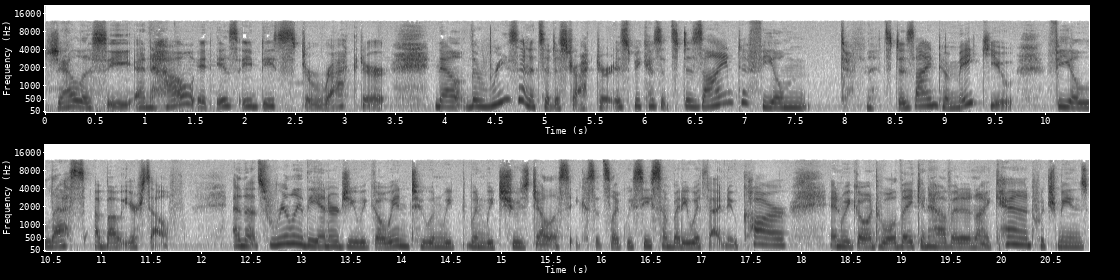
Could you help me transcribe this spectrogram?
jealousy and how it is a distractor. Now, the reason it's a distractor is because it's designed to feel, it's designed to make you feel less about yourself. And that's really the energy we go into when we when we choose jealousy because it's like we see somebody with that new car and we go into well they can have it and I can't, which means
